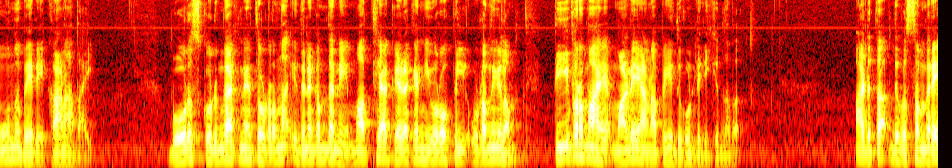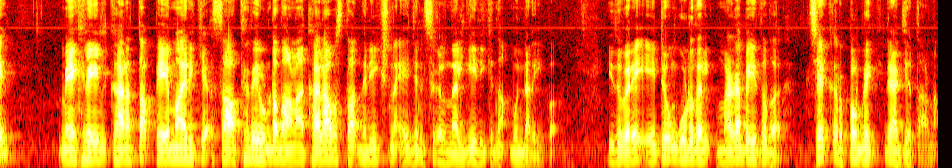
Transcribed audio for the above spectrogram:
മൂന്ന് പേരെ കാണാതായി. ബോറിസ് കൊടുങ്കാറ്റിനെ തുടർന്ന് ഇതിനകം തന്നെ മധ്യ കിഴക്കൻ യൂറോപ്പിൽ ഉടനീളം തീവ്രമായ മഴയാണ് പെയ്തുകൊണ്ടിരിക്കുന്നത്. അടുത്ത ദിവസം വരെ മേഖലയിൽ കനത്ത പേമാരിക്ക് സാധ്യതയുണ്ടെന്നാണ് കാലാവസ്ഥാ നിരീക്ഷണ ഏജൻസികൾ നൽകിയിരിക്കുന്ന മുന്നറിയിപ്പ്. ഇതുവരെ ഏറ്റവും കൂടുതൽ മഴ പെയ്തത് ചെക്ക് റിപ്പബ്ലിക് രാജ്യത്താണ്.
